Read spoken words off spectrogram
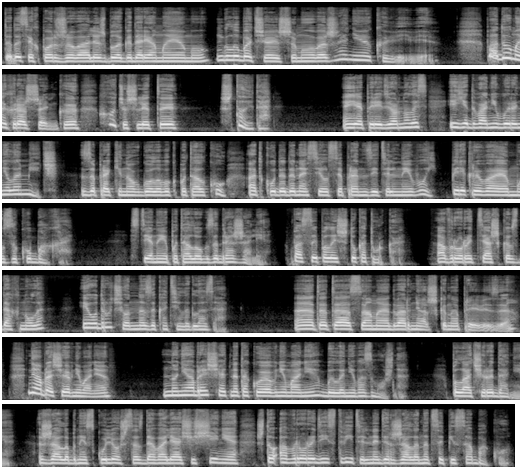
Ты до сих пор жива лишь благодаря моему глубочайшему уважению к Виви. Подумай хорошенько, хочешь ли ты...» «Что это?» Я передернулась и едва не выронила меч, запрокинув голову к потолку, откуда доносился пронзительный вой, перекрывая музыку Баха. Стены и потолок задрожали. Посыпалась штукатурка. Аврора тяжко вздохнула и удрученно закатила глаза. «Это та самая дворняжка на привязи. Не обращай внимания». Но не обращать на такое внимание было невозможно. Плач и рыдания, жалобный скулёж создавали ощущение, что Аврора действительно держала на цепи собаку.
